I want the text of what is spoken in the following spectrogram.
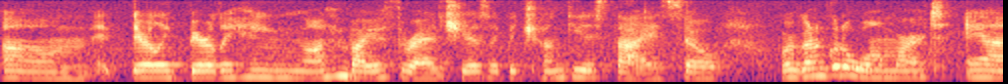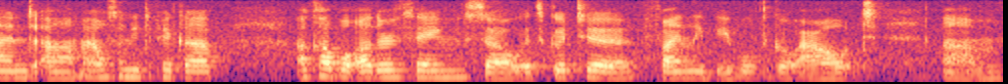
Um, it, they're like barely hanging on by a thread. She has like the chunkiest thighs. So we're gonna go to Walmart and um, I also need to pick up a couple other things so it's good to finally be able to go out. Um,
